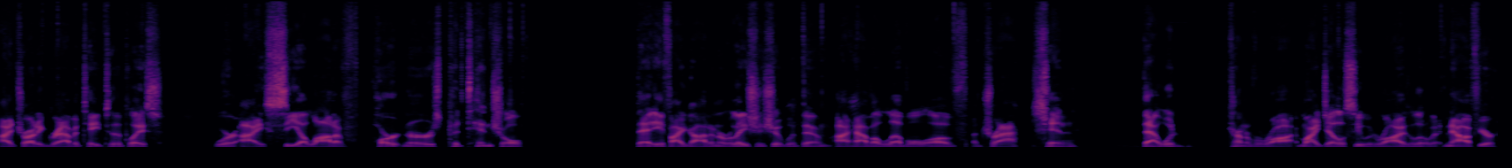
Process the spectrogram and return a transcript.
I try to gravitate to the place where I see a lot of partners potential that if I got in a relationship with them, I have a level of attraction that would kind of rise, my jealousy would rise a little bit. Now, if you're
